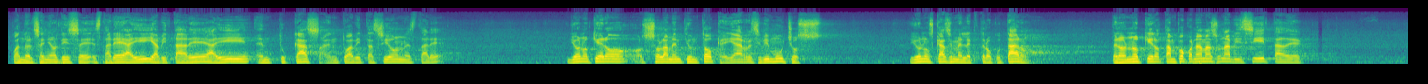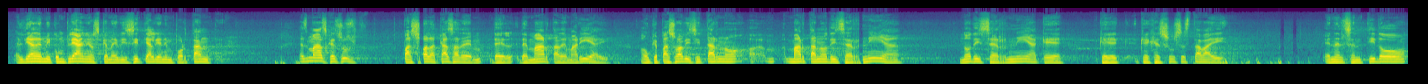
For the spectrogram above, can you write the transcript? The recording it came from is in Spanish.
Cuando el Señor dice, estaré ahí y habitaré ahí en tu casa, en tu habitación estaré yo no quiero solamente un toque, ya recibí muchos y unos casi me electrocutaron, pero no quiero tampoco nada más una visita el día de mi cumpleaños que me visite alguien importante. Es más, Jesús pasó a la casa de, Marta, de María, y aunque pasó a visitar, no, Marta no discernía, no discernía que que, Jesús estaba ahí, en el sentido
